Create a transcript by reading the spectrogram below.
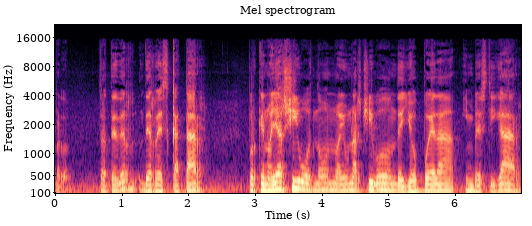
Perdón. Traté de, de, rescatar, porque no hay archivos, ¿no? No hay un archivo donde yo pueda investigar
